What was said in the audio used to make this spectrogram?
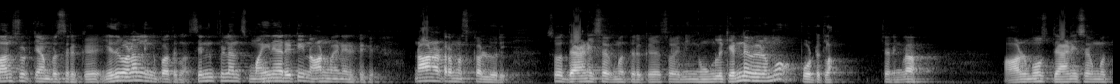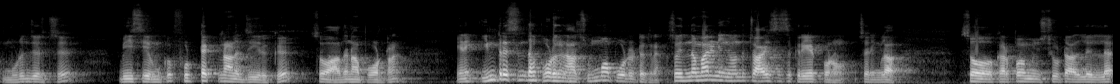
constituent campus இருக்குது எது வேணாலும் நீங்கள் பார்த்துக்கலாம். செல்ஃப் ஃபினான்ஸ் மைனாரிட்டி நான் மைனாரிட்டிக்கு நான் அட்டானமஸ் கல்லூரி. ஸோ தேனி சர்மத் இருக்குது ஸோ நீங்கள் உங்களுக்கு என்ன வேணுமோ போட்டுக்கலாம். சரிங்களா? ஆல்மோஸ்ட் தேனி சர்மத் முடிஞ்சிருச்சு. பிசிஎம்க்கு ஃபுட் டெக்னாலஜி இருக்குது ஸோ அதை நான் போடுறேன். எனக்கு இன்ட்ரெஸ்ட் இருந்தால் போடுங்க. நான் சும்மா போட்டுட்ருக்கிறேன் ஸோ இந்த மாதிரி நீங்கள் வந்து சாய்ஸஸ் க்ரியேட் பண்ணணும். சரிங்களா? ஸோ கற்பம் இன்ஸ்டியூட் அதில் இல்லை.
